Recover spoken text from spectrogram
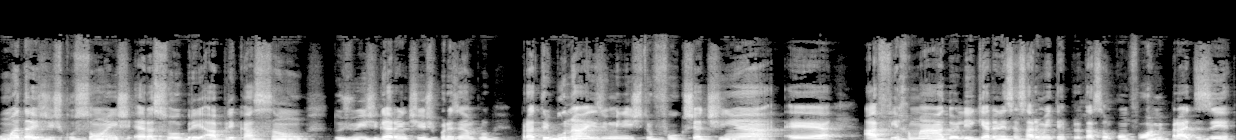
Uma das discussões era sobre a aplicação do juiz de garantias, por exemplo, para tribunais. E o ministro Fux já tinha é, afirmado ali que era necessária uma interpretação conforme para dizer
